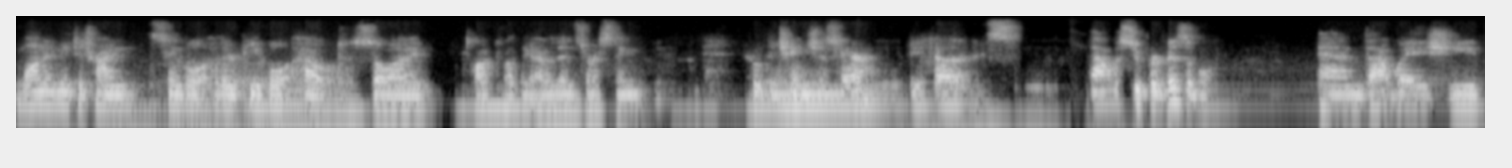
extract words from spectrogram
wanted me to try and single other people out. So I talked about the guy with interesting who could change his hair because that was super visible. And that way she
